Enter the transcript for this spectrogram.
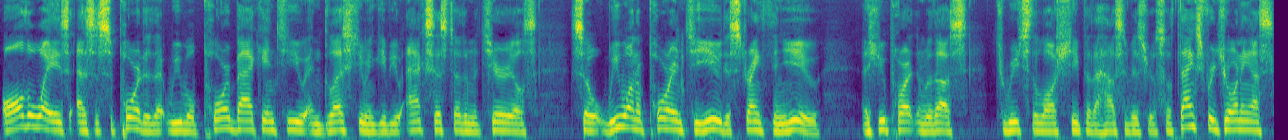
All the ways as a supporter that we will pour back into you and bless you and give you access to other materials. So we want to pour into you to strengthen you as you partner with us to reach the lost sheep of the house of Israel. So thanks for joining us.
